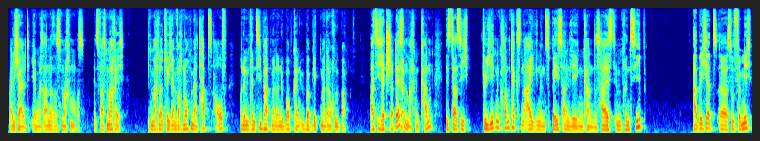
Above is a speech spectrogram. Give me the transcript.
weil ich halt irgendwas anderes machen muss. Jetzt, was mache ich? Ich mache natürlich einfach noch mehr Tabs auf und im Prinzip hat man dann überhaupt keinen Überblick mehr darüber. Was ich jetzt stattdessen ja. machen kann, ist, dass ich für jeden Kontext einen eigenen Space anlegen kann. Das heißt, im Prinzip habe ich jetzt äh, so für mich,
